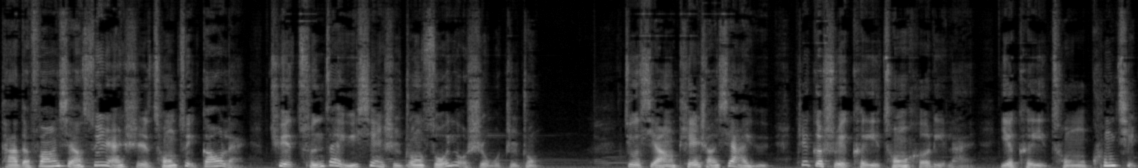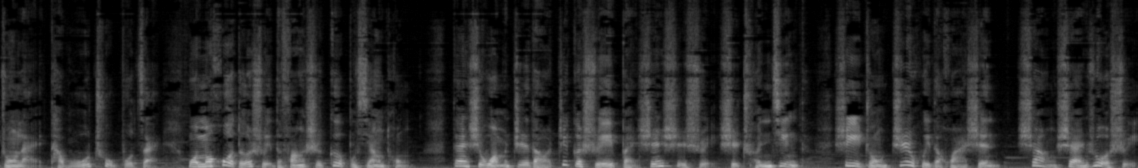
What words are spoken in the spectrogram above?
它的方向虽然是从最高来，却存在于现实中所有事物之中。就像天上下雨，这个水可以从河里来，也可以从空气中来，它无处不在。我们获得水的方式各不相同，但是我们知道，这个水本身是水，是纯净的，是一种智慧的化身。上善若水，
